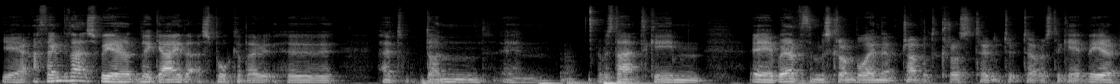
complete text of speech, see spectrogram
Yeah, I think that's where the guy that I spoke about who had done um, it was that game uh, where everything was crumbling and travelled across the town. It took two hours to get there.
